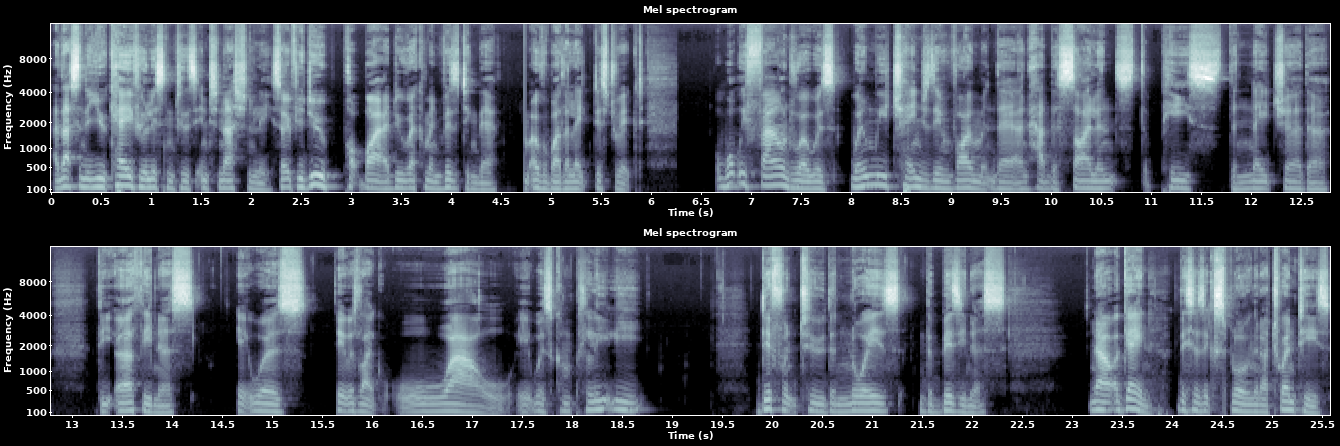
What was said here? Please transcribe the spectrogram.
And that's in the UK if you're listening to this internationally. So if you do pop by, I do recommend visiting there um, over by the Lake District. What we found, Rowe, was when we changed the environment there and had the silence, the peace, the nature, the the earthiness, it was it was like wow, it was completely different to the noise, the busyness. Now, again, this is exploring in our 20s.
